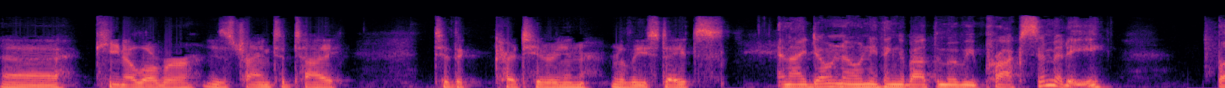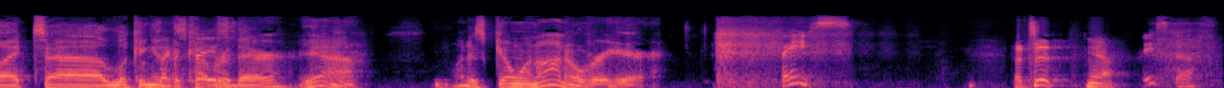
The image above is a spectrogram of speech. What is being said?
uh, Kino Lorber is trying to tie to the Criterion release dates. And I don't know anything about the movie Proximity, but uh, looking at like the cover there, yeah, what is going on over here? Space. That's it. Yeah. Space stuff.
